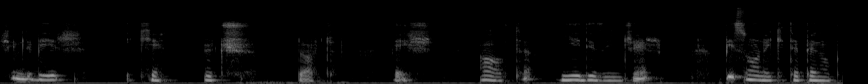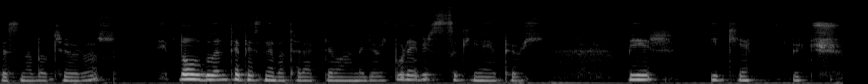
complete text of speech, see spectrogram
Şimdi 1 2 3 4 5 6 7 zincir bir sonraki tepe noktasına batıyoruz hep dolguların tepesine batarak devam ediyoruz buraya bir sık iğne yapıyoruz 1 2 3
